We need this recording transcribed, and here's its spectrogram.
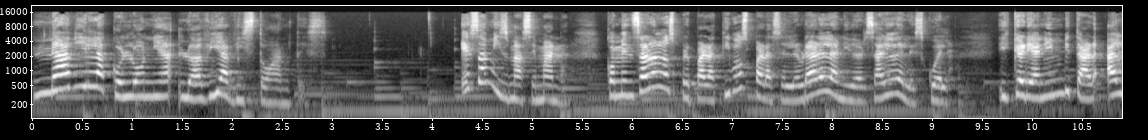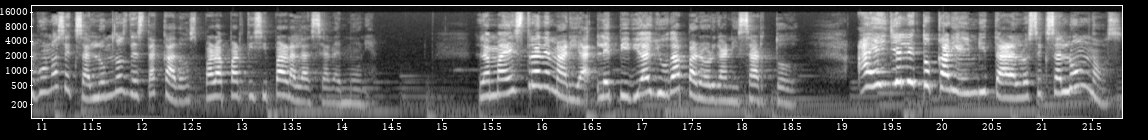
nadie en la colonia lo había visto antes. Esa misma semana comenzaron los preparativos para celebrar el aniversario de la escuela y querían invitar a algunos exalumnos destacados para participar a la ceremonia. La maestra de María le pidió ayuda para organizar todo. A ella le tocaría invitar a los exalumnos.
